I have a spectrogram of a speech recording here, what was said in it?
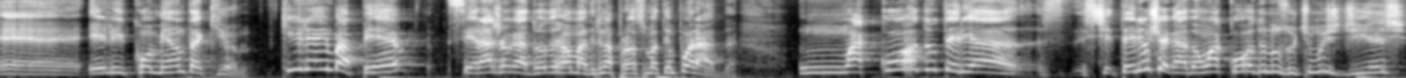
é, ele comenta aqui, ó. Kylian Mbappé será jogador do Real Madrid na próxima temporada. Um acordo teria. Teriam chegado a um acordo nos últimos dias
